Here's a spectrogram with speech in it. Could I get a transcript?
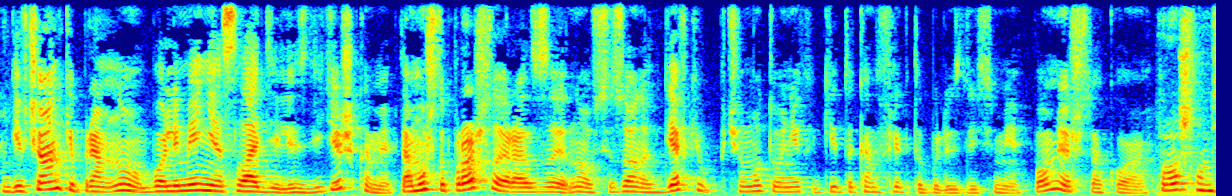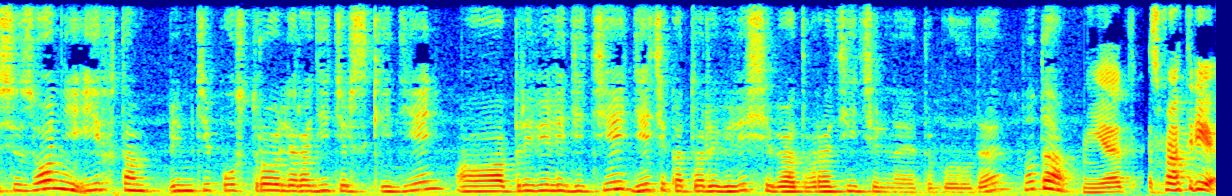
девчонки прям, ну, более-менее сладили с детишками, потому что прошлые разы, ну, в сезонах девки почему-то у них какие-то конфликты были с детьми. Помнишь такое? В прошлом сезоне их там, им типа устроили родительский день, а, привели детей, дети, которые вели себя отвратительно это было, да? Ну да. Нет. Смотри,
